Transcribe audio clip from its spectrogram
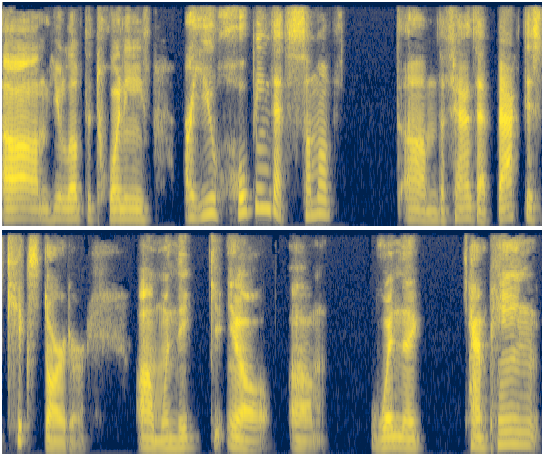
um, you love the 20s. Are you hoping that some of um, the fans that back this Kickstarter, um, when they, you know, um, when the campaign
